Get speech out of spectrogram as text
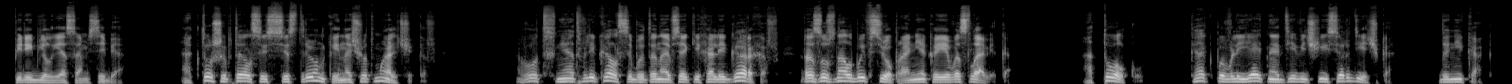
— перебил я сам себя. «А кто шептался с сестренкой насчет мальчиков? Вот не отвлекался бы ты на всяких олигархов, разузнал бы все про некоего Славика. А толку? Как повлиять на девичье сердечко? Да никак.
